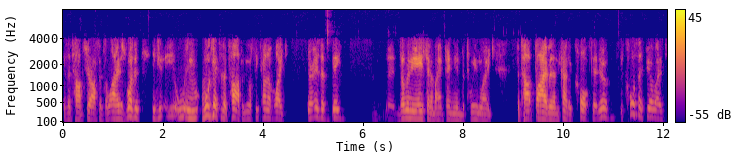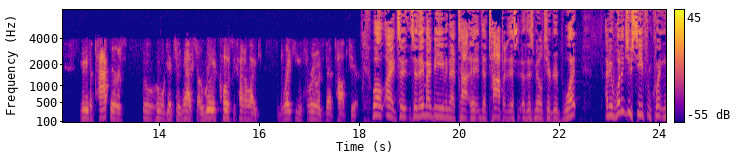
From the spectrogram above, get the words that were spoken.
as a top tier offensive line. It just wasn't. If you, we'll get to the top, and you'll see kind of like there is a big uh, delineation, in my opinion, between like the top five and then kind of the Colts. The Colts, I feel like maybe the Packers who who we'll get to next are really close to kind of like breaking through into that top tier. Well, all right. So, so they might be even that top, uh, the top of this, of this middle tier group. What, I mean, what did you see from Quenton?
